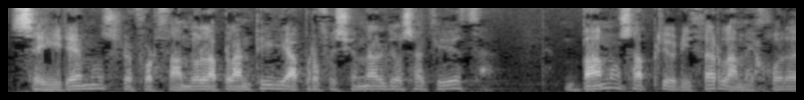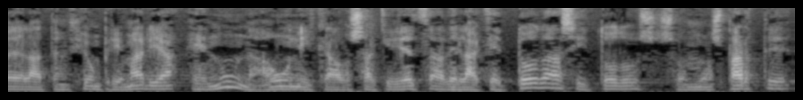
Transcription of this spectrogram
Seguiremos reforzando la plantilla profesional de Osaquideza. Vamos a priorizar la mejora de la atención primaria en una única Osaquideza de la que todas y todos somos parte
